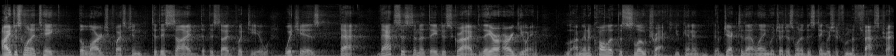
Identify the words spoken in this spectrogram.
I just want to take the large question to this side that this side put to you, which is that that system that they described, they are arguing. I'm going to call it the slow track. You can ob- object to that language. I just want to distinguish it from the fast track.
